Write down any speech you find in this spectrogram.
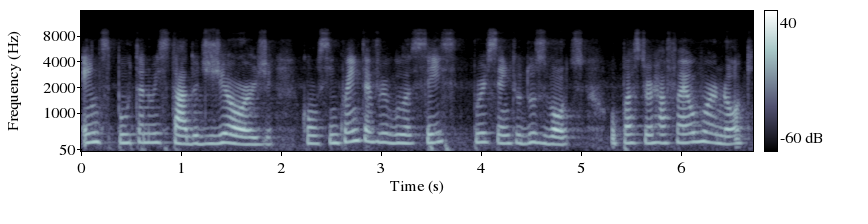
em disputa no estado de Geórgia, com 50,6% dos votos. O pastor Rafael Warnock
